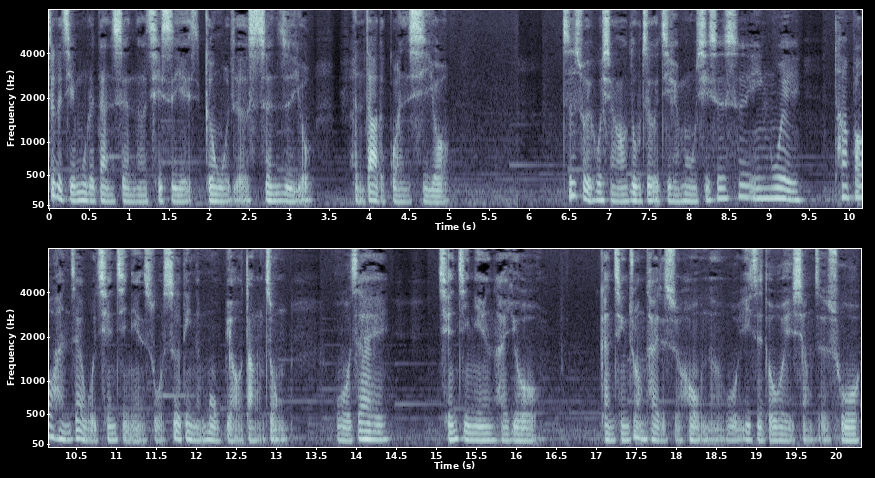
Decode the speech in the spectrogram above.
这个节目的诞生呢，其实也跟我的生日有很大的关系哦。之所以会想要录这个节目，其实是因为它包含在我前几年所设定的目标当中。我在前几年还有感情状态的时候呢，我一直都会想着说，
